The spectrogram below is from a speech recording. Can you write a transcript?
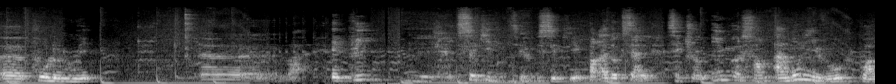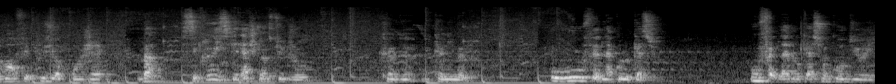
euh, pour le louer. Euh, et puis, ce qui, est paradoxal, c'est que il me semble, à mon niveau, pour avoir fait plusieurs projets, bah, c'est plus risqué d'acheter un studio qu'un immeuble ou faites de la colocation, ou faites de la location courte durée.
